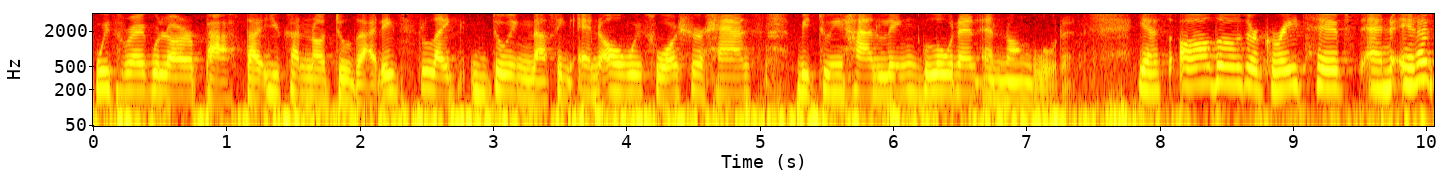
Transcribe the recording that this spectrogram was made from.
with regular pasta. You cannot do that. It's like doing nothing and always wash your hands between handling gluten and non-gluten. Yes, all those are great tips and it has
